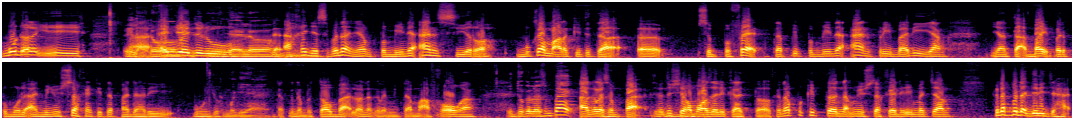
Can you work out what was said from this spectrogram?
muda lagi uh, enjoy dulu. Dan akhirnya sebenarnya pembinaan sirah bukan makna kita tak uh, seperfect tapi pembinaan peribadi yang yang tak baik pada permulaan menyusahkan kita pada hari penghujung kemudian. Nak kena bertaubat lah nak kena minta maaf ke orang. Itu kalau sempat? Ah, kalau sempat. Sebab tu hmm. Syekh Muhammad Azali kata kenapa kita nak menyusahkan diri macam kenapa nak jadi jahat?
